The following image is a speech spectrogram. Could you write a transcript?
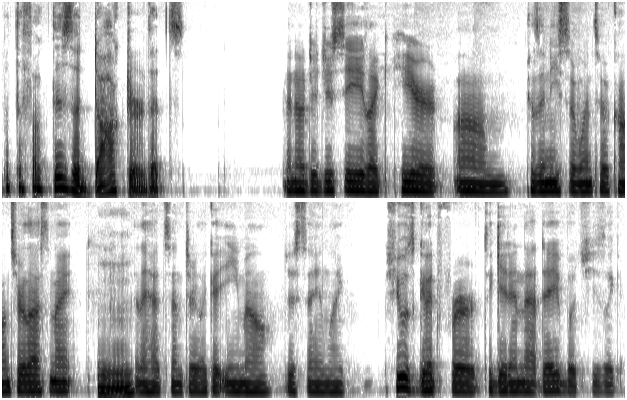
what the fuck? This is a doctor that's I know. Did you see like here? Um, because Anissa went to a concert last night, Mhm. and they had sent her like an email just saying like she was good for to get in that day, but she's like,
